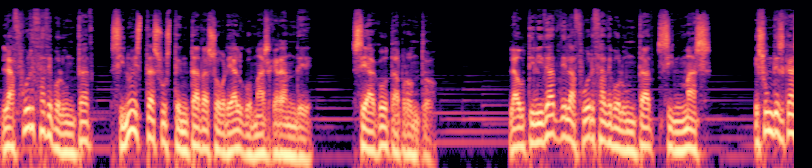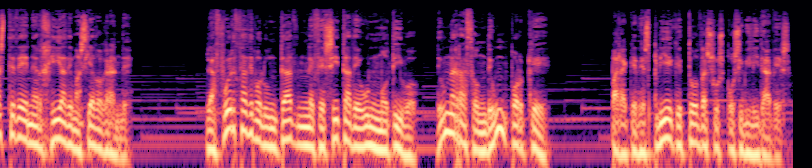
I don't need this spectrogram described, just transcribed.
La fuerza de voluntad, si no está sustentada sobre algo más grande, se agota pronto. La utilidad de la fuerza de voluntad sin más es un desgaste de energía demasiado grande. La fuerza de voluntad necesita de un motivo, de una razón, de un porqué, para que despliegue todas sus posibilidades.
